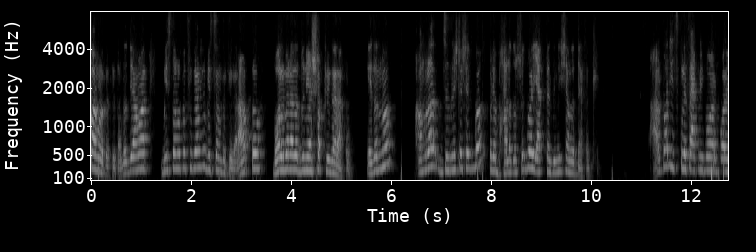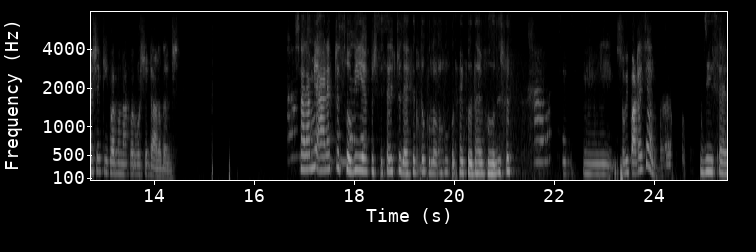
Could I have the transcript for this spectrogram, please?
কর্মরত ফিগার যদি আমার বিশ্রামরত ফিগার আসে বিশ্রামরত ফিগার আমার তো বলবে না যে দুনিয়ার সব ফিগার আঁকো এজন্য আমরা যে জিনিসটা শিখব, ওটা ভালো করে শিখব, একটা জিনিস আমাদের দেখাচ্ছে তারপর স্কুলে চাকরি পাওয়ার পরে সে কি করব না করব সেটা আলাদা বিষয়। স্যার আমি আর একটা ছবি ইয়ে করছি। স্যার একটু দেখেন তো কোনো কোথায় কোথায় ভুল। ছবি পাঠাইছেন? জি স্যার।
